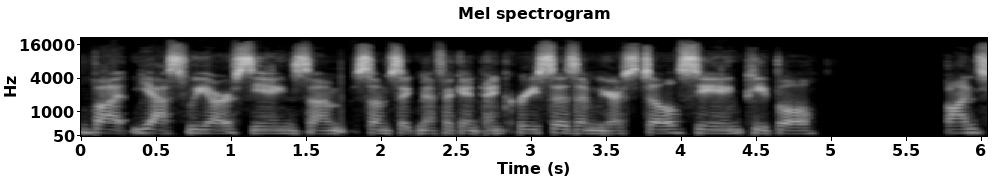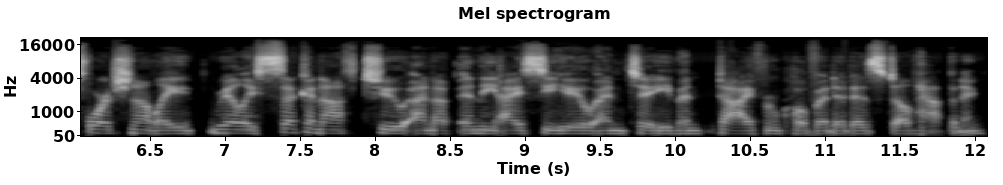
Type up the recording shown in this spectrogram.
But yes, we are seeing some some significant increases, and we are still seeing people unfortunately really sick enough to end up in the ICU and to even die from COVID. It is still happening.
